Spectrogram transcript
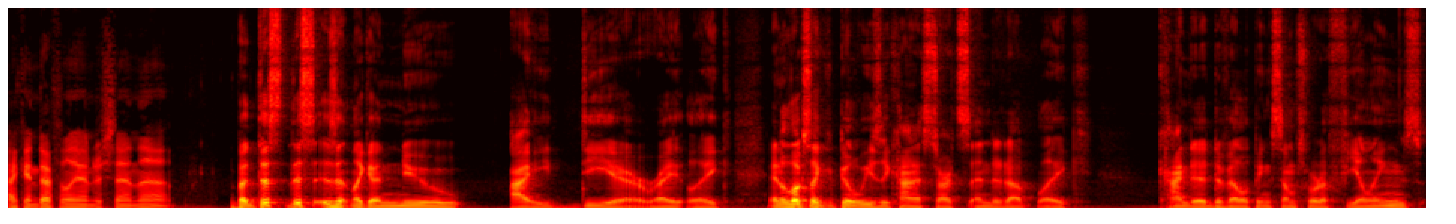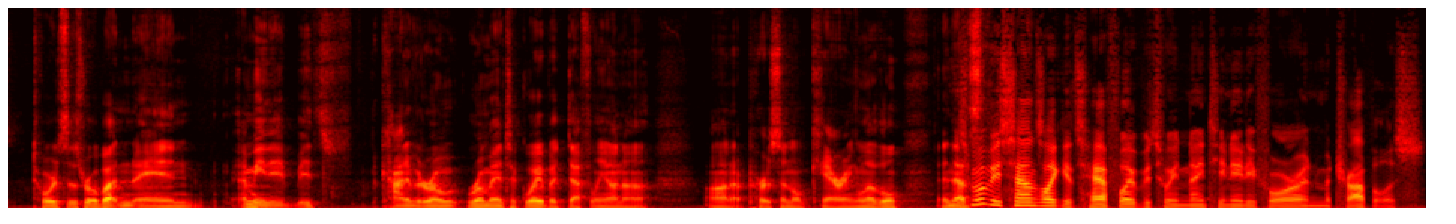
I can definitely understand that. but this this isn't like a new idea right? Like and it looks like bill weasley kind of starts ended up like kind of developing some sort of feelings towards this robot and, and i mean it, it's kind of a ro- romantic way but definitely on a on a personal caring level and This movie sounds like it's halfway between 1984 and Metropolis.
